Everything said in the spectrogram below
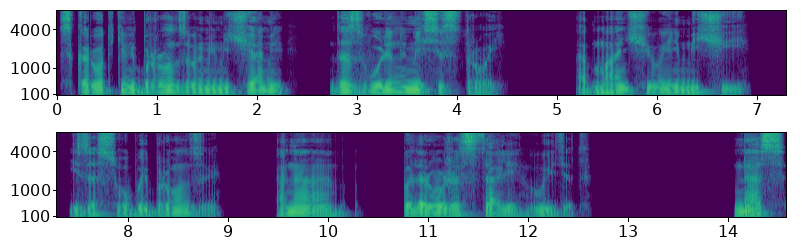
с короткими бронзовыми мечами, дозволенными сестрой. Обманчивые мечи из особой бронзы. Она подороже стали выйдет. Нас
